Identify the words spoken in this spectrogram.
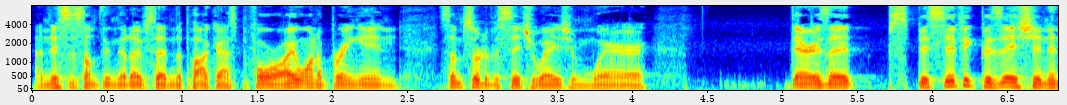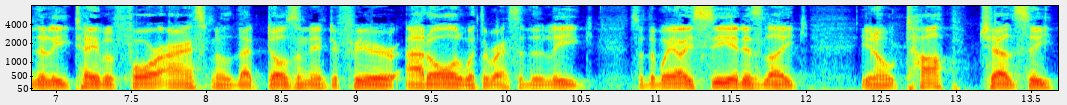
And this is something that I've said in the podcast before. I want to bring in some sort of a situation where there is a specific position in the league table for Arsenal that doesn't interfere at all with the rest of the league. So the way I see it is like, you know, top Chelsea,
